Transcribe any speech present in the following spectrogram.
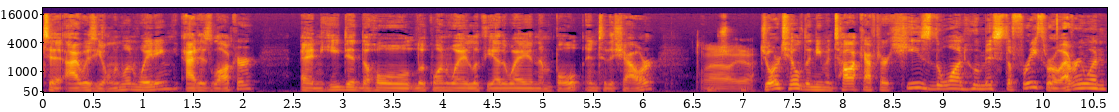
To I was the only one waiting at his locker, and he did the whole look one way, look the other way, and then bolt into the shower. Oh yeah. George Hill didn't even talk after he's the one who missed the free throw. Everyone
